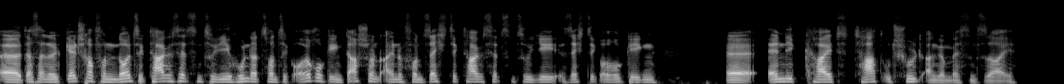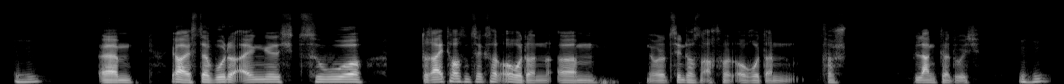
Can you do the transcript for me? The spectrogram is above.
Äh, dass eine Geldstrafe von 90 Tagessätzen zu je 120 Euro gegen das schon eine von 60 Tagessätzen zu je 60 Euro gegen äh, Ähnlichkeit, Tat und Schuld angemessen sei. Mhm. Ähm, ja, ist, der wurde eigentlich zu 3600 Euro dann, ähm, oder 10.800 Euro dann verlangt dadurch. Mhm.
